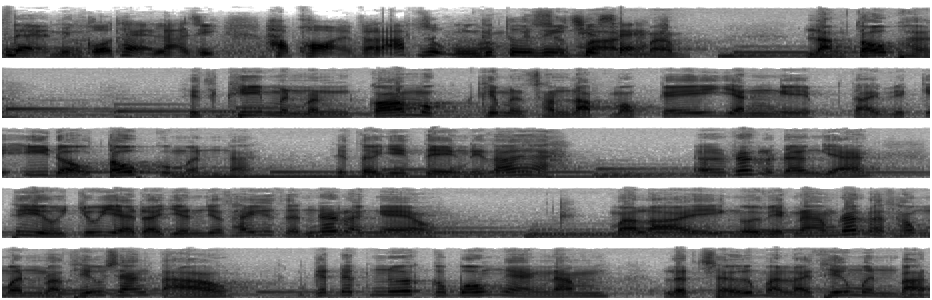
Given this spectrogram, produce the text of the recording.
Để mình có thể là gì? Học hỏi và áp dụng những cái tư duy chia sẻ. mà làm tốt hơn. Thì khi mình mình có một khi mình thành lập một cái doanh nghiệp tại vì cái ý đồ tốt của mình đó thì tự nhiên tiền đi tới à. Rất là đơn giản. Thí dụ chú về Trà Vinh cho thấy cái tỉnh rất là nghèo mà lại người Việt Nam rất là thông minh mà thiếu sáng tạo. Cái đất nước có 4.000 năm lịch sử mà lại thiếu minh bạch.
